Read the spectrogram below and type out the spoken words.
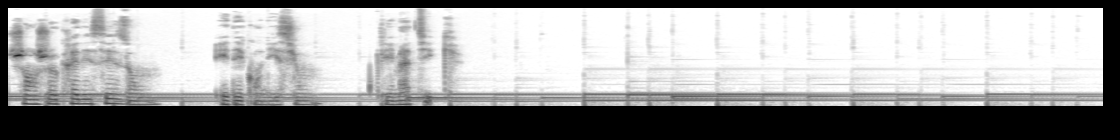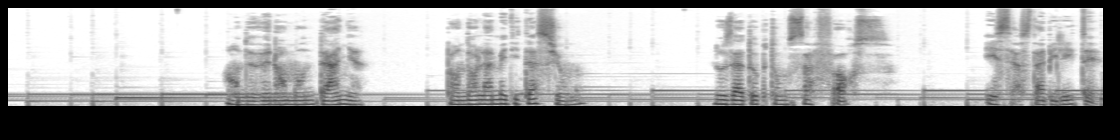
change au gré des saisons et des conditions climatiques. En devenant montagne, pendant la méditation, nous adoptons sa force et sa stabilité.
